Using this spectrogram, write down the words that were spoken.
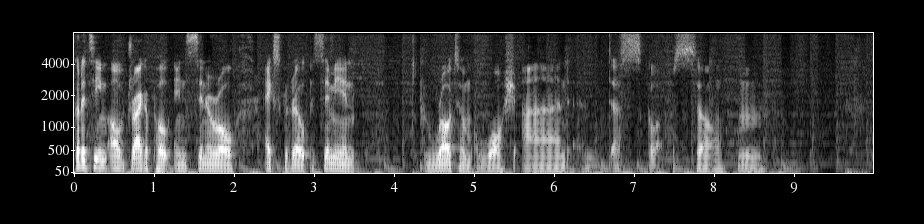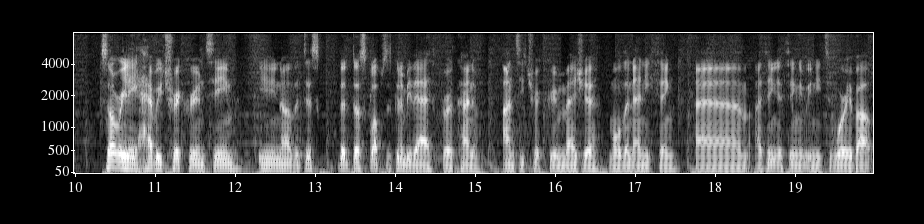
got a team of Dragapult, Incineroar, Excadrill, Passimian, Rotom, Wash, and Dusclops. So, hmm. It's not really a heavy Trick Room team. You know, the disc, the Dusclops is going to be there for a kind of anti-Trick Room measure more than anything. Um, I think the thing that we need to worry about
